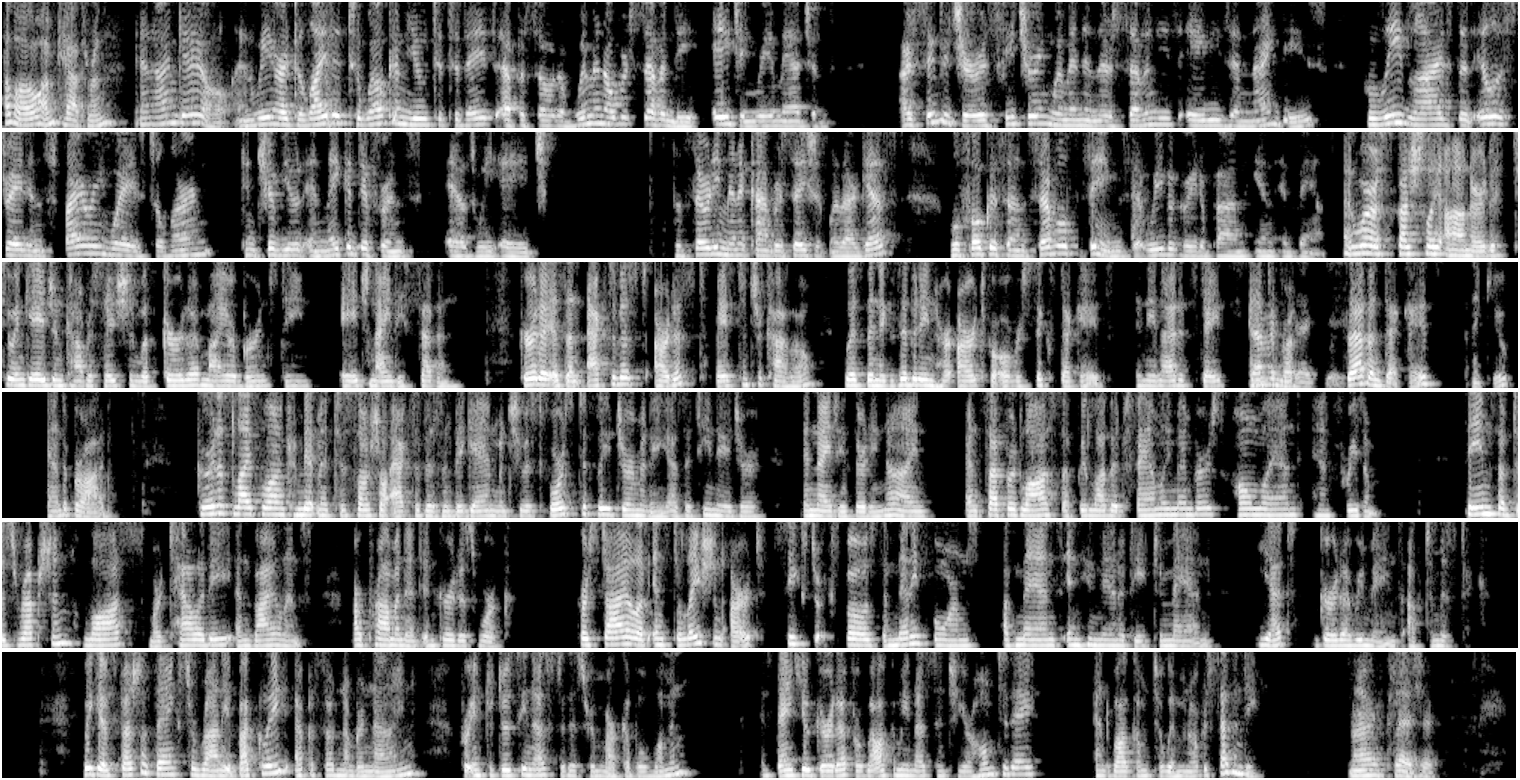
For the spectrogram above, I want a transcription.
Hello, I'm Catherine. And I'm Gail, and we are delighted to welcome you to today's episode of Women Over 70 Aging Reimagined. Our signature is featuring women in their 70s, 80s, and 90s who lead lives that illustrate inspiring ways to learn, contribute, and make a difference as we age. The 30 minute conversation with our guest will focus on several themes that we've agreed upon in advance. And we're especially honored to engage in conversation with Gerda Meyer Bernstein, age 97. Gerda is an activist artist based in Chicago who has been exhibiting her art for over six decades in the United States Seven and abroad. decades. Seven decades, thank you, and abroad. Gerda's lifelong commitment to social activism began when she was forced to flee Germany as a teenager in 1939 and suffered loss of beloved family members, homeland, and freedom. Themes of disruption, loss, mortality, and violence are prominent in Gerda's work. Her style of installation art seeks to expose the many forms of man's inhumanity to man, yet Gerda remains optimistic. We give special thanks to Ronnie Buckley, episode number nine, for introducing us to this remarkable woman. And thank you, Gerda, for welcoming us into your home today. And welcome to Women Over 70. My pleasure.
